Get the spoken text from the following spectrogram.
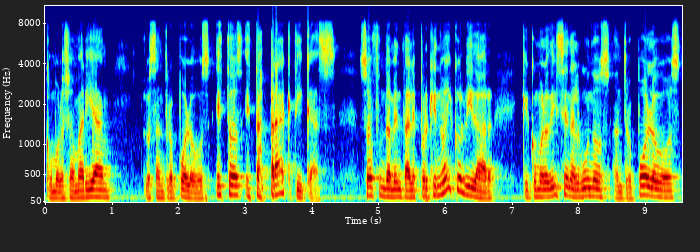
como lo llamarían los antropólogos. Estos, estas prácticas son fundamentales porque no hay que olvidar que, como lo dicen algunos antropólogos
